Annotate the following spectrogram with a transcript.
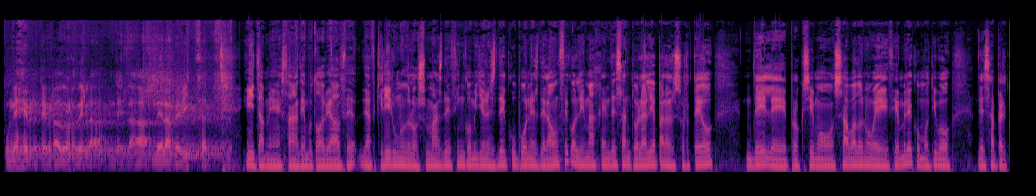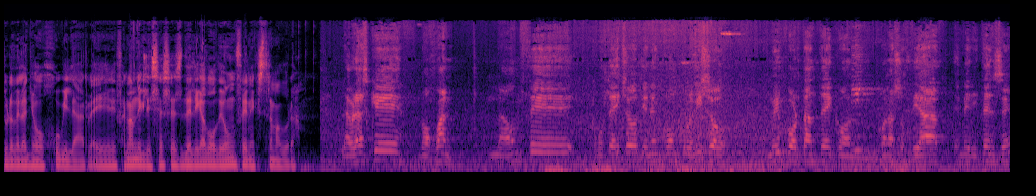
un eje vertebrador de la, de, la, de la, revista. Y también están a tiempo todavía de adquirir uno de los más de 5 millones de cupones de la ONCE con la imagen de Santolalia para el sorteo del eh, próximo sábado 9 de diciembre con motivo de esa apertura del año jubilar. Fernando Iglesias es delegado de ONCE en Extremadura. La verdad es que, don Juan, la ONCE, como usted ha dicho, tiene un compromiso muy importante con, con la sociedad emeritense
